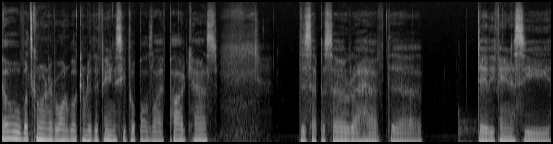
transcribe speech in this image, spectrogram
Yo, what's going on, everyone? Welcome to the Fantasy Footballs Live podcast. This episode, I have the daily fantasy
